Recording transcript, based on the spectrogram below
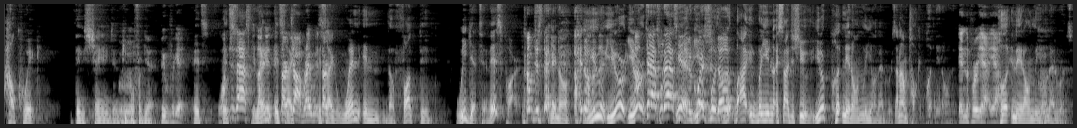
how quick things change and people forget. People forget. It's Well, I'm just asking, like, when- it's our job, right? It's It's, our- like when in the fuck did we get to this part? I'm just saying. You know, I know. you you're you're I'm tasked with asking you the you're question, put- dog. But, but, I, but you, it's not just you. You're putting it on Leon Edwards, and I'm talking putting it on him. In the first, yeah, yeah. Putting it on Leon Mm-hmm. Edwards.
